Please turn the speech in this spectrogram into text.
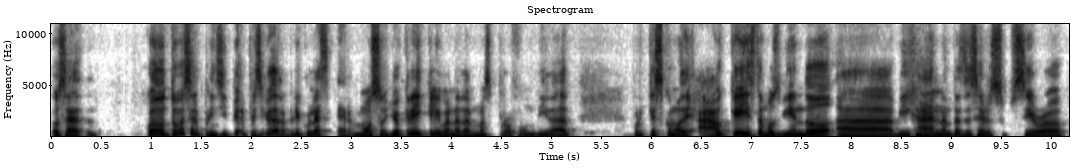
o sea, cuando tú ves el principio, el principio de la película es hermoso. Yo creí que le iban a dar más profundidad porque es como de, ah, ok, estamos viendo a Bihan antes de ser Sub-Zero,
